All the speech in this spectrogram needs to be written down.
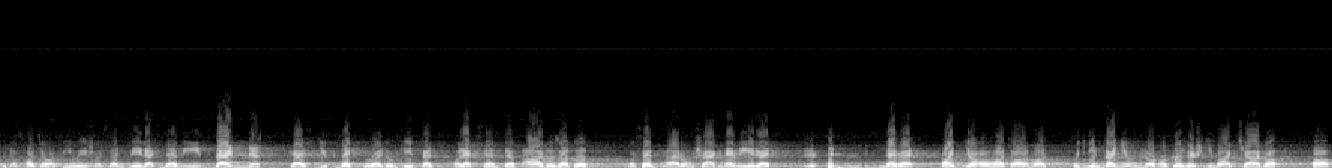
hogy az Atya, a Fiú és a Szentlélek nevében kezdjük meg tulajdonképpen a legszentebb áldozatot, a Szent Háromság nevére neve adja a hatalmat, hogy mindannyiunknak a közös imádsága a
